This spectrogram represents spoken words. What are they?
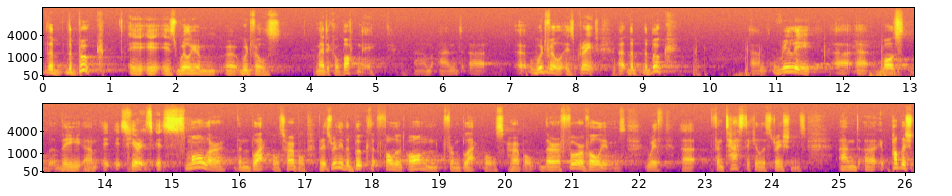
the, the, book is William uh, Woodville's Medical Botany, um, and uh, Woodville is great. Uh, the, the book um, really uh, uh, was the, um, it, it's here, it's, it's smaller than Blackwell's Herbal, but it's really the book that followed on from Blackwell's Herbal. There are four volumes with uh, fantastic illustrations, and uh, it published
